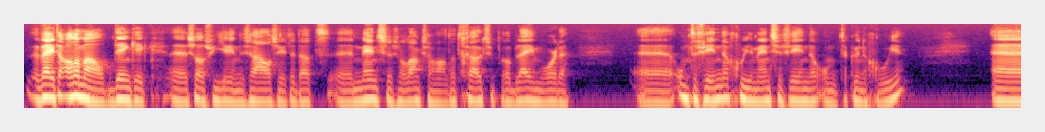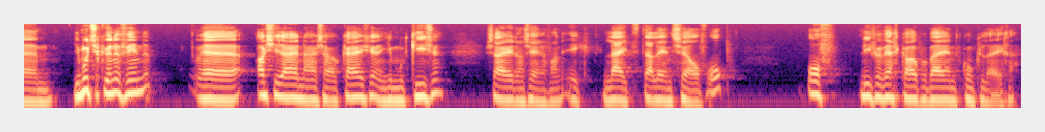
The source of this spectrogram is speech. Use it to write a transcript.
we weten allemaal, denk ik, uh, zoals we hier in de zaal zitten, dat uh, mensen zo langzamerhand het grootste probleem worden uh, om te vinden, goede mensen vinden om te kunnen groeien. Um, je moet ze kunnen vinden. Uh, als je daar naar zou kijken en je moet kiezen, zou je dan zeggen van ik leid talent zelf op of liever wegkopen bij een conculega?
